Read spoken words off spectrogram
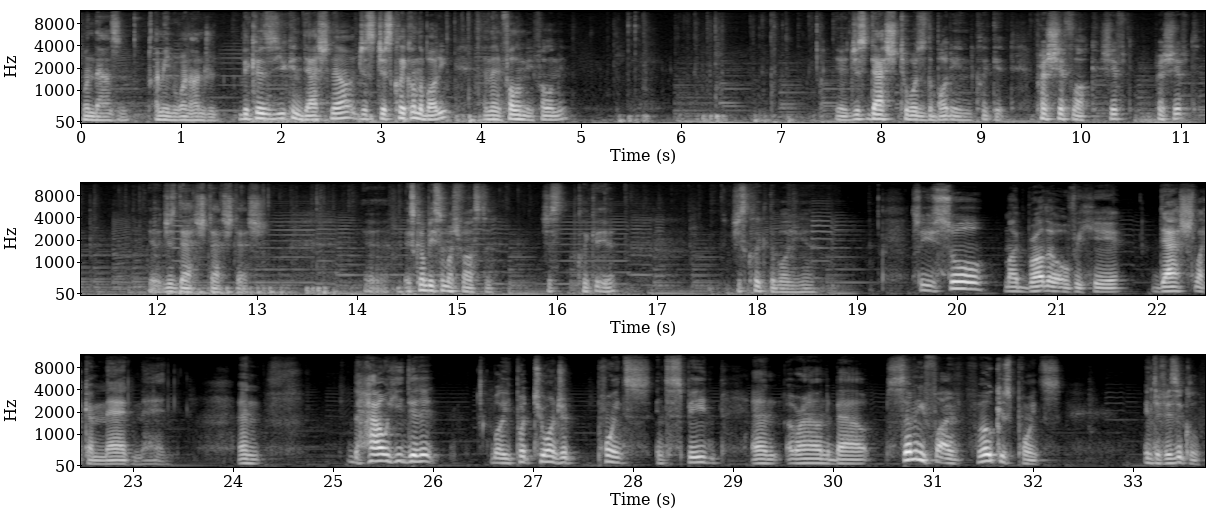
1000. I mean 100. Because you can dash now. Just just click on the body and then follow me. Follow me. Yeah, just dash towards the body and click it. Press shift lock. Shift. Press shift. Yeah, just dash, dash, dash. Yeah, it's gonna be so much faster. Just click it, yeah. Just click the body, yeah. So you saw my brother over here dash like a madman, and how he did it? Well, he put 200 points into speed and around about 75 focus points into physical.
